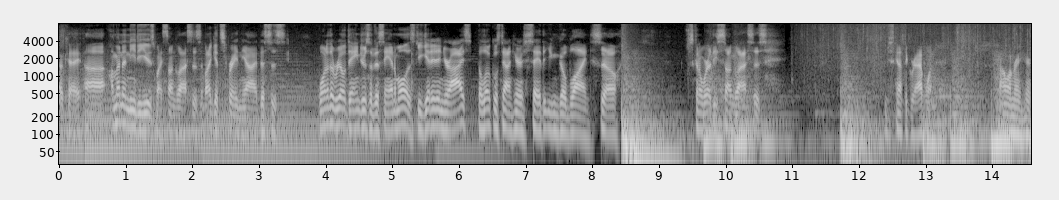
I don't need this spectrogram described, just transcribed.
Okay, uh, I'm gonna need to use my sunglasses. If I get sprayed in the eye, this is one of the real dangers of this animal is if you get it in your eyes, the locals down here say that you can go blind. So I'm just gonna wear these sunglasses. I'm just gonna have to grab one. Got one right here.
